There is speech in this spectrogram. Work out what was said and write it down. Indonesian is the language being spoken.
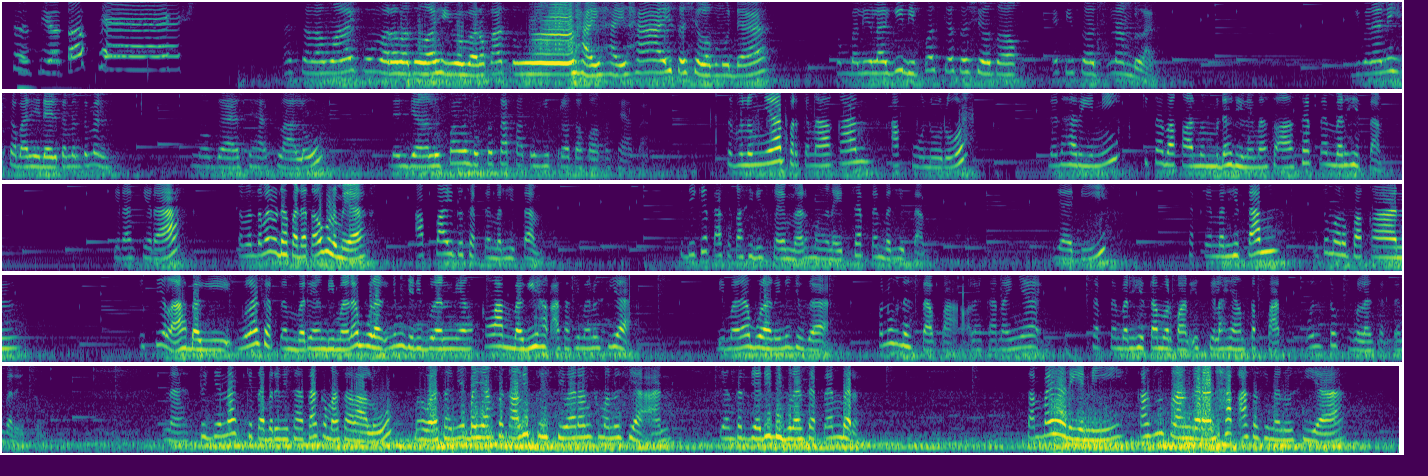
Sosio Talk Check. Assalamualaikum warahmatullahi wabarakatuh. Hai hai hai sosiolog muda. Kembali lagi di podcast Sosio Talk episode 16 Gimana nih kabarnya dari teman-teman? Semoga sehat selalu. Dan jangan lupa untuk tetap patuhi protokol kesehatan. Sebelumnya perkenalkan aku Nurul. Dan hari ini kita bakalan membedah dilema soal September Hitam. Kira-kira teman-teman udah pada tahu belum ya apa itu September Hitam? Sedikit aku kasih disclaimer mengenai September Hitam. Jadi, September Hitam itu merupakan istilah bagi bulan September yang di mana bulan ini menjadi bulan yang kelam bagi hak asasi manusia. Di mana bulan ini juga penuh nestapa. Oleh karenanya, September Hitam merupakan istilah yang tepat untuk bulan September itu. Nah, sejenak kita berwisata ke masa lalu, bahwasanya banyak sekali peristiwa non kemanusiaan yang terjadi di bulan September. Sampai hari ini, kasus pelanggaran hak asasi manusia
